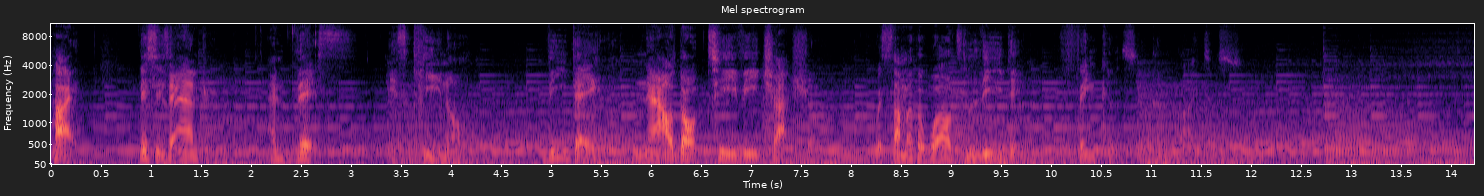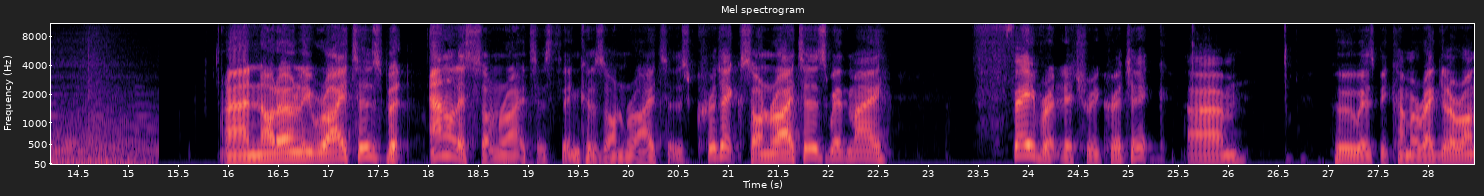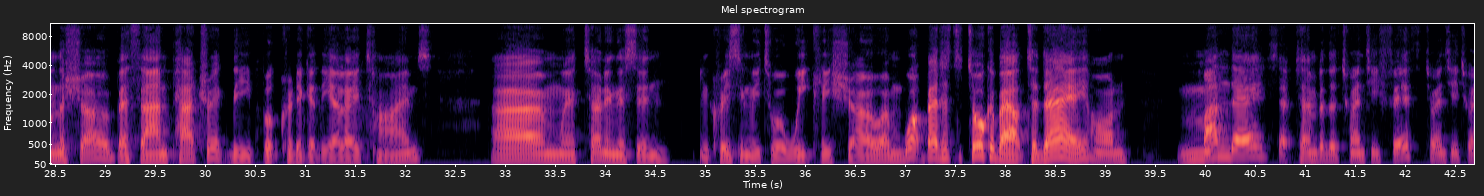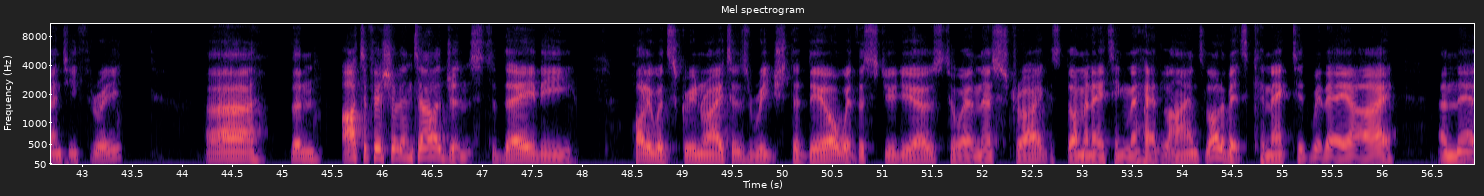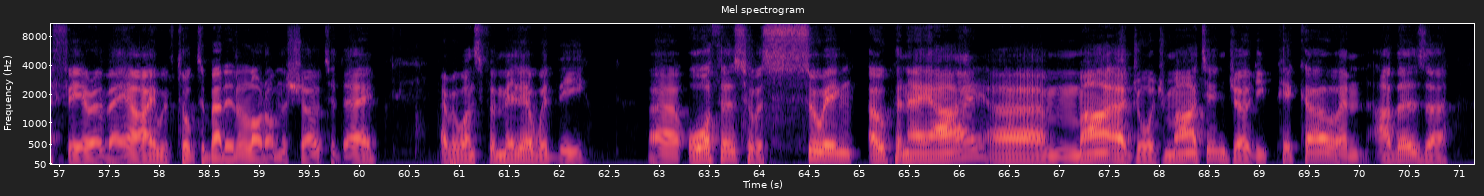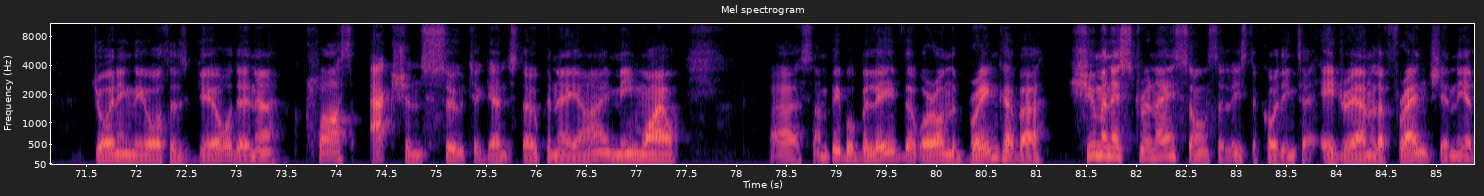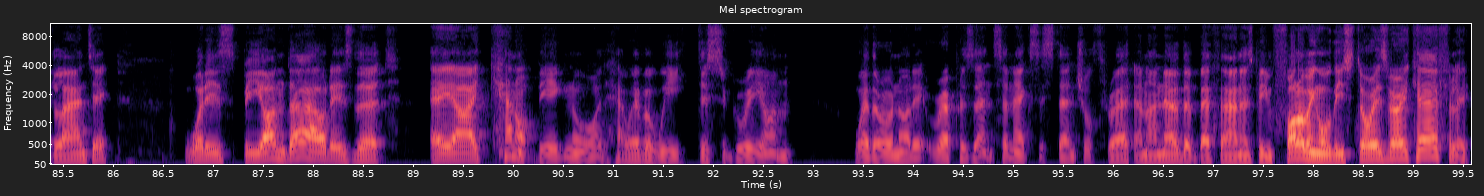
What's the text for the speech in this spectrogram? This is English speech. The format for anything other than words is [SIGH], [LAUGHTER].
Hi, this is Andrew, and this is Keen On, the daily now.tv chat show with some of the world's leading thinkers and writers. And not only writers, but analysts on writers, thinkers on writers, critics on writers, with my favorite literary critic, um, who has become a regular on the show, Bethanne Patrick, the book critic at the LA Times. Um, we're turning this in increasingly to a weekly show. And what better to talk about today on Monday, September the 25th, 2023, uh, than artificial intelligence? Today, the Hollywood screenwriters reached a deal with the studios to end their strikes, dominating the headlines. A lot of it's connected with AI and their fear of AI. We've talked about it a lot on the show today. Everyone's familiar with the uh, authors who are suing OpenAI. Um, uh, George Martin, Jodi Picoult, and others are joining the Authors Guild in a class action suit against OpenAI. Meanwhile, uh, some people believe that we're on the brink of a humanist renaissance, at least according to Adrienne LaFrance in The Atlantic what is beyond doubt is that AI cannot be ignored, however, we disagree on whether or not it represents an existential threat. And I know that Bethanne has been following all these stories very carefully.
